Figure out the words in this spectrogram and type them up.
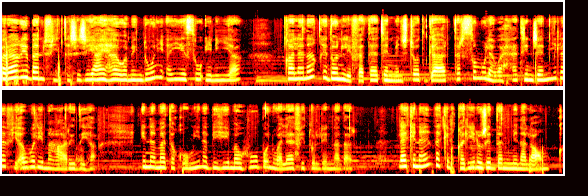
راغبا في تشجيعها ومن دون أي سوء نية قال ناقد لفتاة من شتوتغارت ترسم لوحات جميلة في أول معارضها إن ما تقومين به موهوب ولافت للنظر. لكن عندك القليل جدا من العمق.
